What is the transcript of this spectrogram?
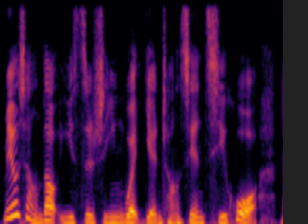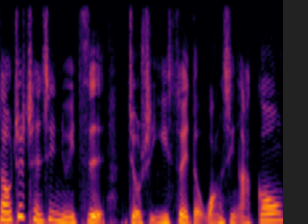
没有想到疑似是因为延长线起火，导致陈姓女子、九十一岁的王姓阿公，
